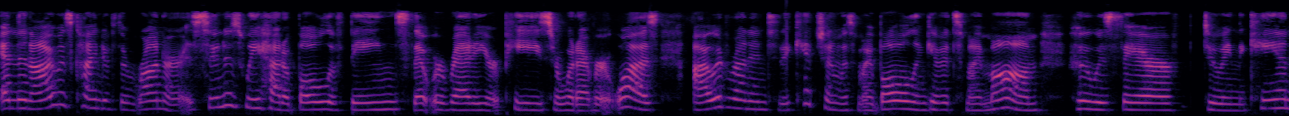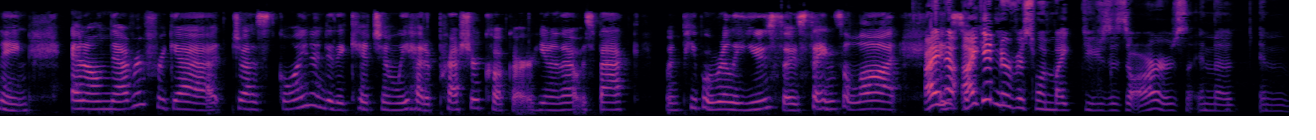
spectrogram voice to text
And then I was kind of the runner. As soon as we had a bowl of beans that were ready or peas or whatever it was I would run into the kitchen with my bowl and give it to my mom who was there doing the canning and I'll never forget just going into the kitchen. We had a pressure cooker. You know, that was back when people really used those things a lot. I know. so, I get nervous when Mike uses ours in the in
